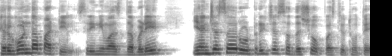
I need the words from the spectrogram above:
हेरगोंडा पाटील श्रीनिवास दबडे यांच्यासह रोटरीचे सदस्य उपस्थित होते.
